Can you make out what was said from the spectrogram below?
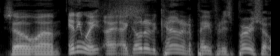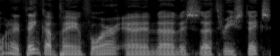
So um, anyway, I, I go to the counter to pay for this purse, what I think I'm paying for, and uh, this is uh, three sticks,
